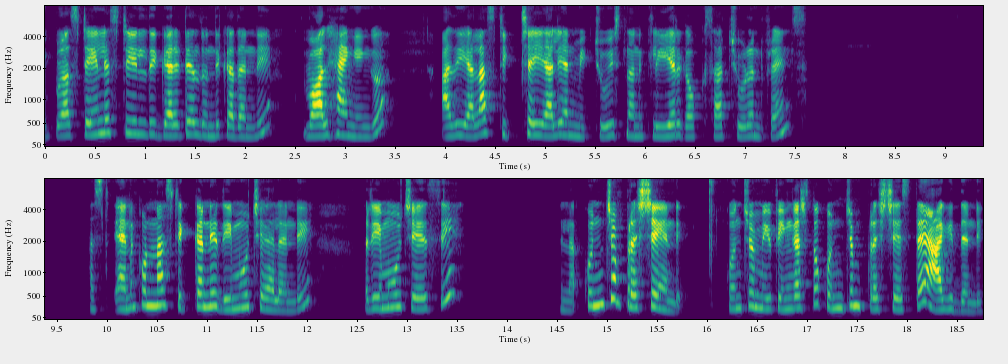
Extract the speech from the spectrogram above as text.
ఇప్పుడు ఆ స్టెయిన్లెస్ స్టీల్ది గరిటెలది ఉంది కదండి వాల్ హ్యాంగింగ్. అది ఎలా స్టిక్ చేయాలి అని మీకు చూపిస్తున్నాను క్లియర్గా. ఒకసారి చూడండి ఫ్రెండ్స్. వెనకున్న స్టిక్కర్ని రిమూవ్ చేయాలండి. రిమూవ్ చేసి ఇలా కొంచెం ప్రెస్ చేయండి. కొంచెం మీ ఫింగర్స్తో కొంచెం ప్రెస్ చేస్తే ఆగిద్దండి.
